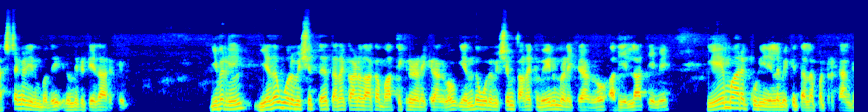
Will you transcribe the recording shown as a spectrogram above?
கஷ்டங்கள் என்பது இருந்துகிட்டே தான் இருக்கு. இவர்கள் எதை ஒரு விஷயத்த தனக்கானதாக மாத்திக்கணும்னு நினைக்கிறாங்களோ எந்த ஒரு விஷயம் தனக்கு வேணும்னு நினைக்கிறாங்களோ அது எல்லாத்தையுமே ஏமாறக்கூடிய நிலைமைக்கு தள்ளப்பட்டிருக்காங்க.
